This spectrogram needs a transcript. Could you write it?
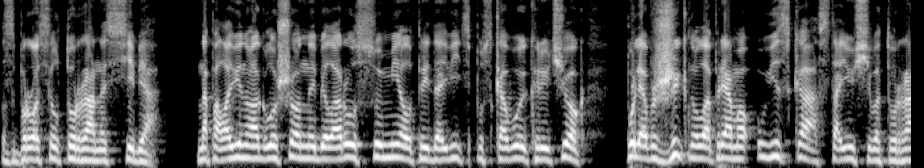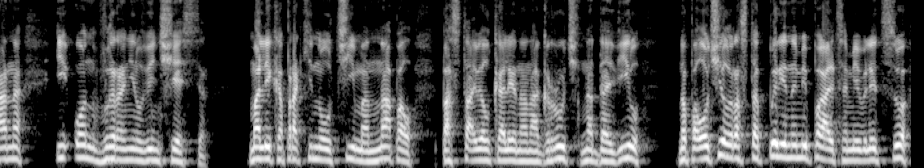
сбросил Турана с себя. Наполовину оглушенный белорус сумел придавить спусковой крючок. Пуля вжикнула прямо у виска стоящего Турана, и он выронил винчестер. Малик опрокинул Тима на пол, поставил колено на грудь, надавил, но получил растопыренными пальцами в лицо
